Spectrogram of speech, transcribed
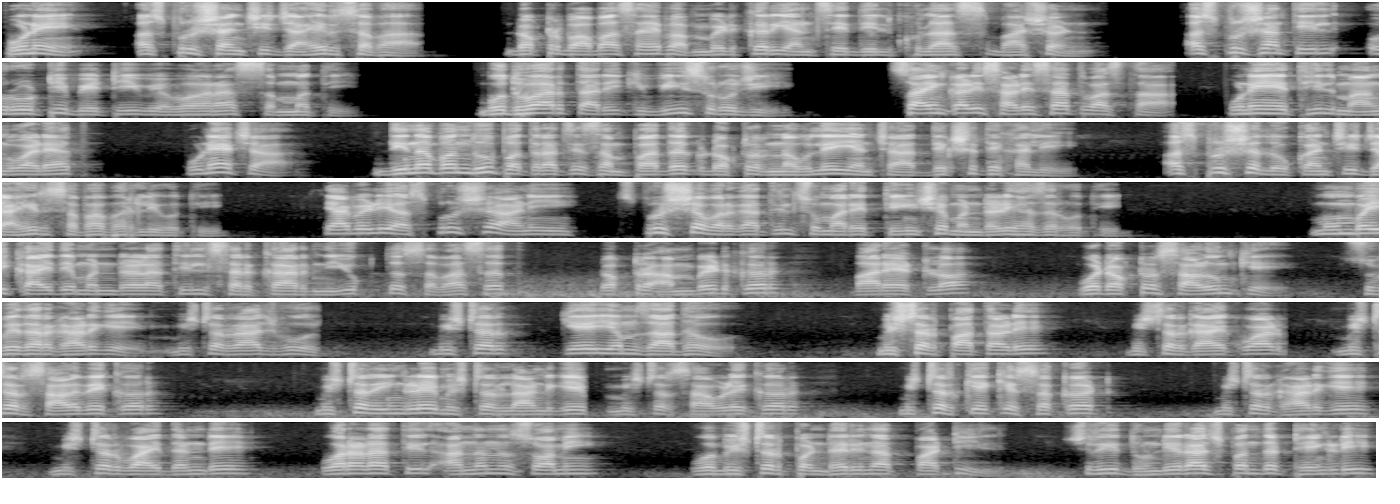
पुणे अस्पृश्यांची जाहीर सभा. डॉक्टर बाबासाहेब आंबेडकर यांचे दिलखुलास भाषण. अस्पृश्यांतील रोटी बेटी व्यवहारास संमती. बुधवार तारीख वीस रोजी सायंकाळी साडेसात वाजता पुणे येथील मांगवाड्यात पुण्याच्या दिनबंधू पत्राचे संपादक डॉक्टर नवले यांच्या अध्यक्षतेखाली अस्पृश्य लोकांची जाहीर सभा भरली होती. त्यावेळी अस्पृश्य आणि स्पृश्य वर्गातील सुमारे तीनशे मंडळी हजर होती. मुंबई कायदे मंडळातील सरकार नियुक्त सभासद डॉक्टर आंबेडकर बारॅटलॉ व डॉक्टर साळुंके सुभेदार घाडगे मिस्टर राजभोज मिस्टर के M Jadhav mister Patade mister Gaikwad mister साळवेकर mister Ingale mister Landge mister Savalekar mister के के सकट मिस्टर घाडगे मिस्टर वाय दंडे वराडातील आनंदस्वामी व मिस्टर पंढरीनाथ पाटील श्री धुंडीराजपंत ठेंगडी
